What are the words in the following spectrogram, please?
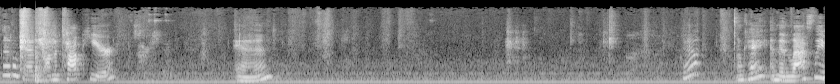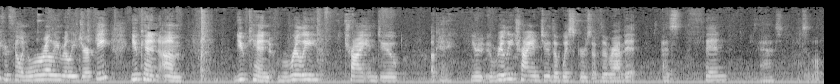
Little dabs on the top here. And that. Okay, and then lastly, if you're feeling really, really jerky, you can um, you can really try and do, okay, you really try and do the whiskers of the rabbit as thin as possible.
